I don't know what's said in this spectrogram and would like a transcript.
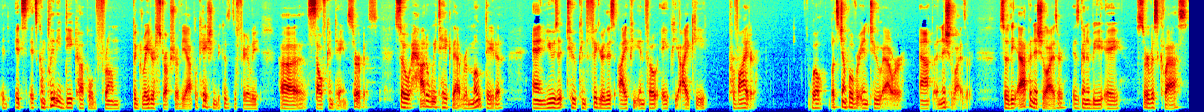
It, it's, it's completely decoupled from the greater structure of the application because it's a fairly uh, self-contained service. So how do we take that remote data and use it to configure this IP info API key provider? Well, let's jump over into our app initializer. So the app initializer is going to be a service class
